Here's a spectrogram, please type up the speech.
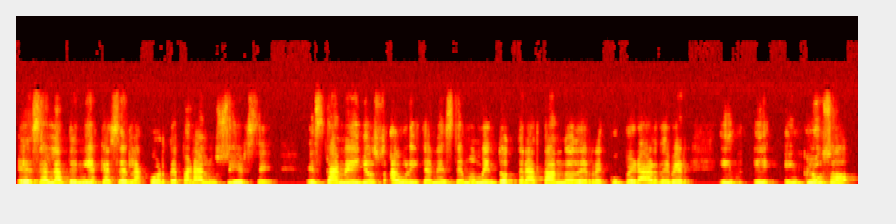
esa la tenía que hacer la Corte para lucirse. Están ellos ahorita en este momento tratando de recuperar, de ver, y, incluso,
